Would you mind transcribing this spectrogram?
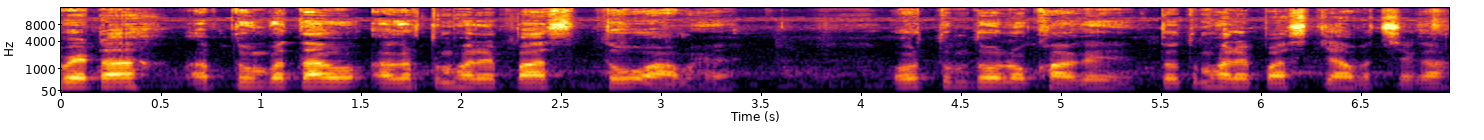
बेटा, अब तुम बताओ, अगर तुम्हारे पास दो आम हैं और तुम दोनों खा गए तो तुम्हारे पास क्या बचेगा?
